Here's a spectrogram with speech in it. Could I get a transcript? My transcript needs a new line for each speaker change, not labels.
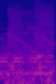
Oh, my God.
